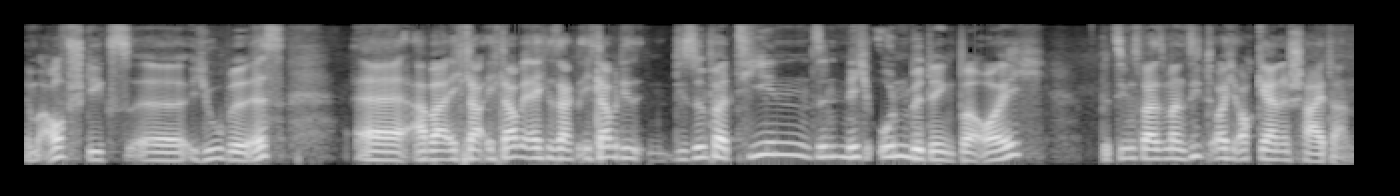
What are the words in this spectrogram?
im Aufstiegsjubel ist. Äh, aber ich, glaub, ich glaube ehrlich gesagt, ich glaube, die, die Sympathien sind nicht unbedingt bei euch, beziehungsweise man sieht euch auch gerne scheitern.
